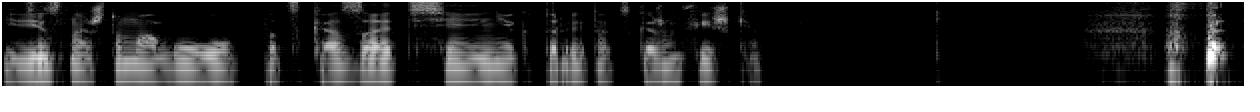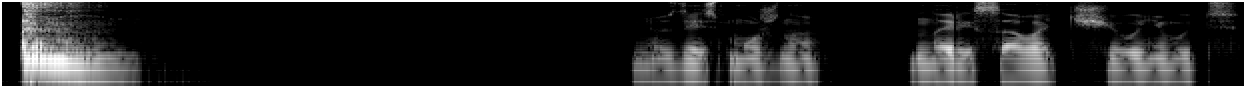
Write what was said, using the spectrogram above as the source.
Единственное, что могу подсказать некоторые, так скажем, фишки. Вот здесь можно нарисовать чего-нибудь.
